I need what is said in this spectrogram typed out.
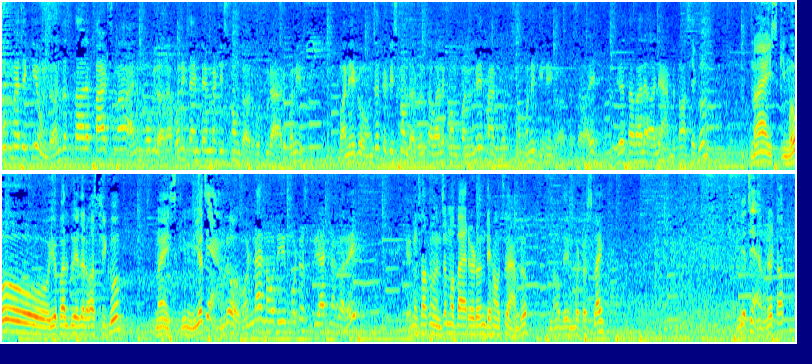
बुकमा चाहिँ के हुन्छ भने जस्तो तपाईँले पार्ट्समा होइन मोबिलहरूमा पनि टाइम टाइममा डिस्काउन्टहरूको कुराहरू पनि भनेको हुन्छ। त्यो डिस्काउन्टहरू पनि तपाईँले कम्पनीले पाँच वर्षसम्म नै दिने गर्दछ है। यो तपाईँले अहिले हाम्रो दसैँको नयाँ स्किम हो योपालि दुई हजार अस्सीको नयाँ स्किम। यो चाहिँ हाम्रो होन्डा नवदेवी मोटर्स विराटनगर है। हेर्न सक्नुहुन्छ म बाहिरबाट पनि देखाउँछु हाम्रो नवदेवी मोटर्सलाई यो चाहिँ हाम्रो टक्क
